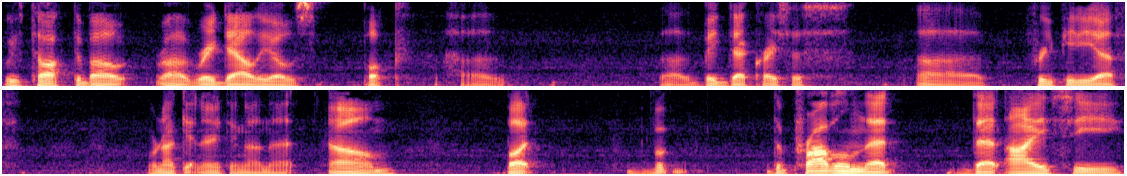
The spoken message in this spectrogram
We've talked about uh, Ray Dalio's book, uh, uh, Big Debt Crisis, uh, free PDF. We're not getting anything on that. Um, but, but the problem that that I see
